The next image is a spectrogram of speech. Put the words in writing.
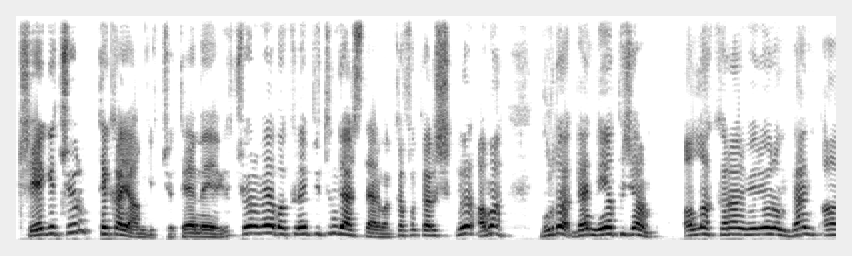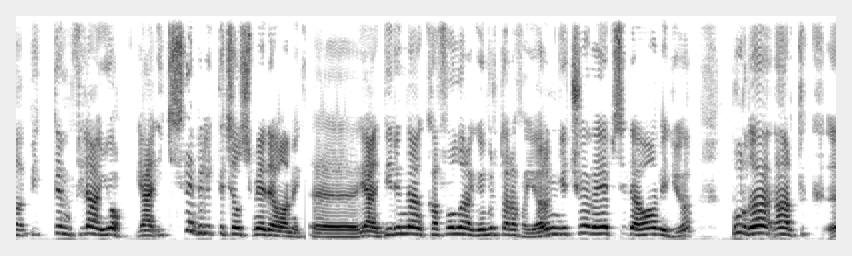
şeye geçiyorum, tek ayağım geçiyor. TM'ye geçiyorum ve bakın hep bütün dersler var. Kafa karışıklığı ama burada ben ne yapacağım? Allah karar veriyorum ben aa, bittim filan yok. Yani ikisi de birlikte çalışmaya devam ediyor. Ee, yani birinden kafa olarak öbür tarafa yarım geçiyor ve hepsi devam ediyor. Burada artık e,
